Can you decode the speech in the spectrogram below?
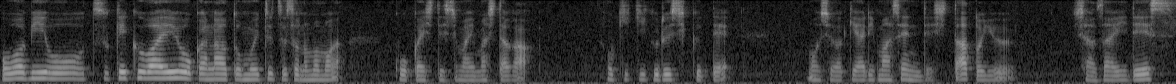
お詫びを付け加えようかなと思いつつそのまま公開してしまいましたがお聞き苦しくて申し訳ありませんでしたという謝罪です。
